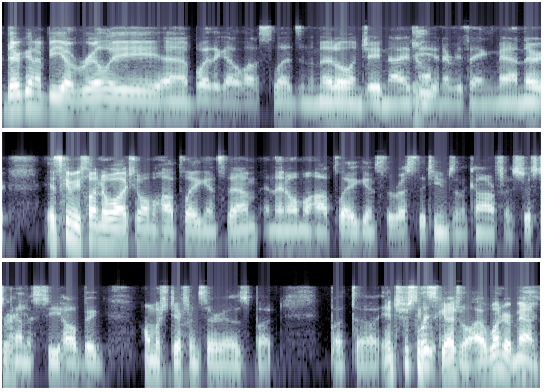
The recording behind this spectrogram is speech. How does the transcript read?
they're going to be a really uh, boy. They got a lot of sleds in the middle and Jaden Ivey yeah. and everything. Man, they're it's going to be fun to watch Omaha play against them and then Omaha play against the rest of the teams in the conference just to right. kind of see how big how much difference there is. But but uh, interesting Wait. schedule. I wonder, man,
